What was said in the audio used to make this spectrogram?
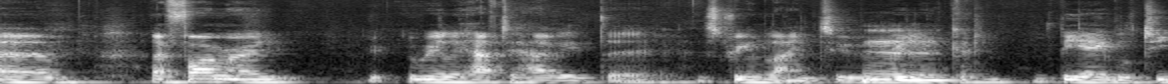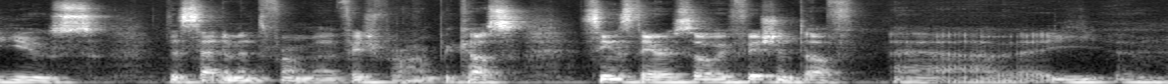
Uh, um, a farmer really have to have it uh, streamlined to Mm. really could be able to use the sediment from a fish farm because since they are so efficient of uh, um,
